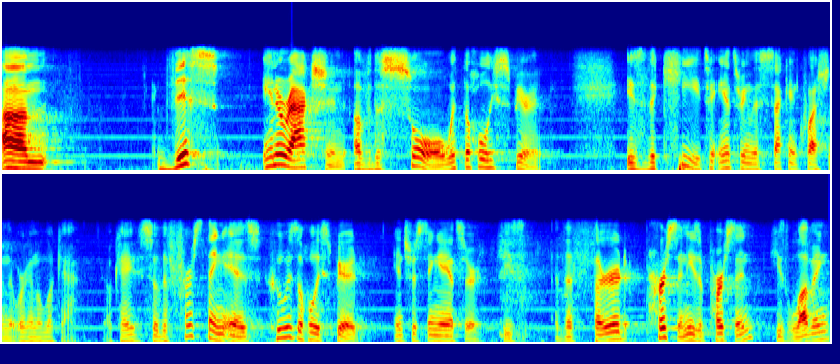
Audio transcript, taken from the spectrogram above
um, this interaction of the soul with the Holy Spirit is the key to answering the second question that we're going to look at. Okay? So, the first thing is who is the Holy Spirit? Interesting answer. He's the third person. He's a person. He's loving.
